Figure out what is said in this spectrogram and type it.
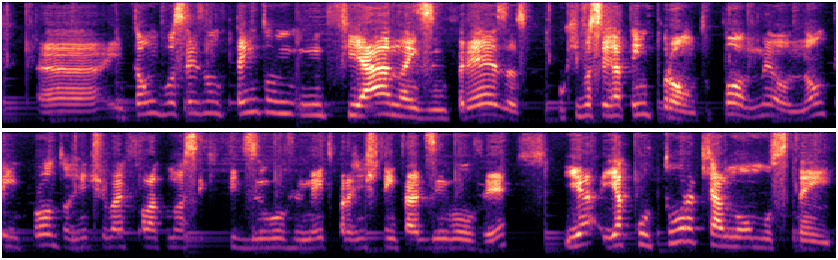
Uh, então vocês não tentam enfiar nas empresas o que você já tem pronto. Pô, meu, não tem pronto, a gente vai falar com a nossa equipe de desenvolvimento para a gente tentar desenvolver. E a, e a cultura que a Nomos tem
